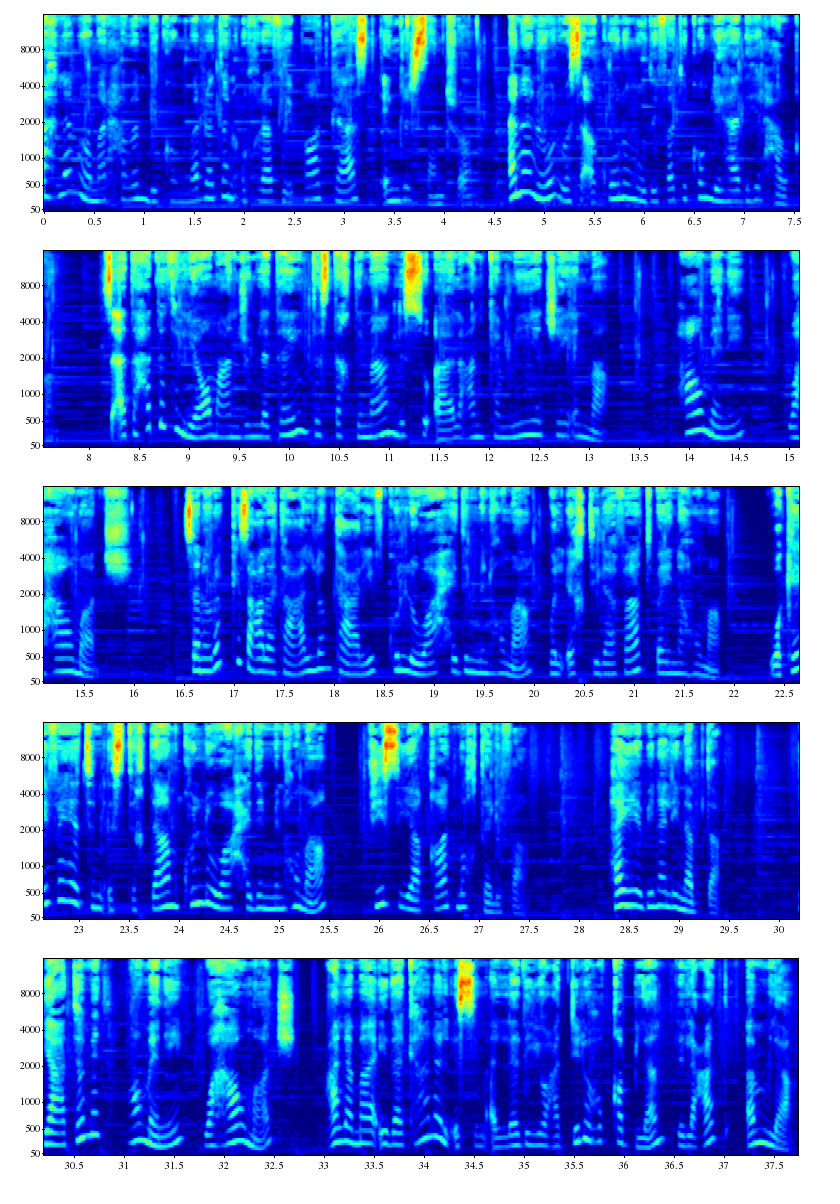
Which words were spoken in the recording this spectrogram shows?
أهلا ومرحبا بكم مرة أخرى في بودكاست English Central أنا نور وسأكون مضيفتكم لهذه الحلقة. سأتحدث اليوم عن جملتين تستخدمان للسؤال عن كمية شيء ما. How many و How much. سنركز على تعلم تعريف كل واحد منهما والاختلافات بينهما. وكيف يتم استخدام كل واحد منهما في سياقات مختلفة. هيا بنا لنبدأ. يعتمد how many و how much على ما إذا كان الاسم الذي يعدله قبلا للعد أم لا.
